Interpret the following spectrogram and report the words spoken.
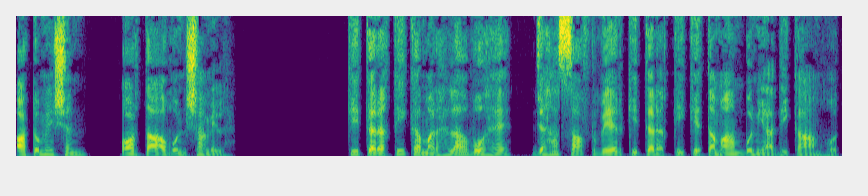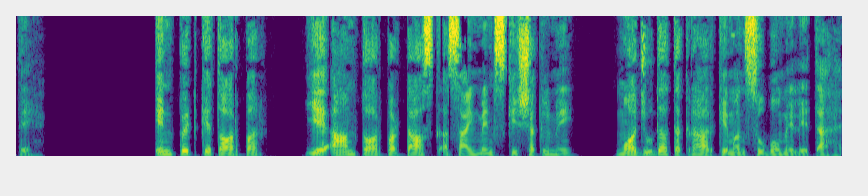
ऑटोमेशन और ताउन शामिल है। की तरक्की का मरहला वो है, जहाँ सॉफ्टवेयर की तरक्की के तमाम बुनियादी काम होते हैं। इनपुट के तौर पर, ये आम तौर पर टास्क असाइनमेंट्स की शक्ल में, मौजूदा तकरार के मंसूबों में लेता है।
